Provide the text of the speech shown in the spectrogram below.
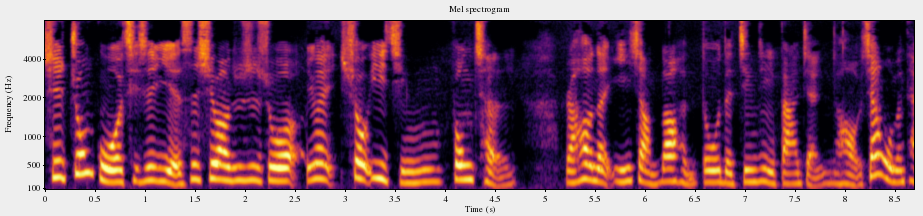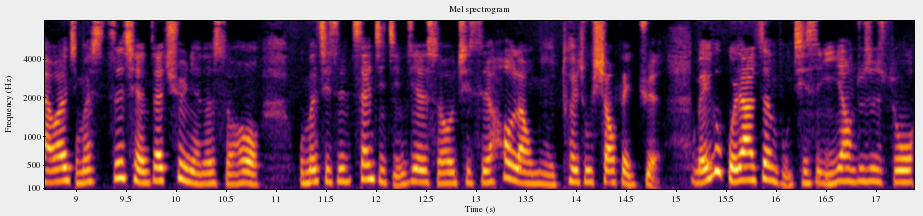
其实中国其实也是希望，就是说，因为受疫情封城，然后呢，影响到很多的经济发展。然后像我们台湾，我们之前在去年的时候。我们其实三级警戒的时候，其实后来我们有推出消费券。每一个国家的政府其实一样，就是说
